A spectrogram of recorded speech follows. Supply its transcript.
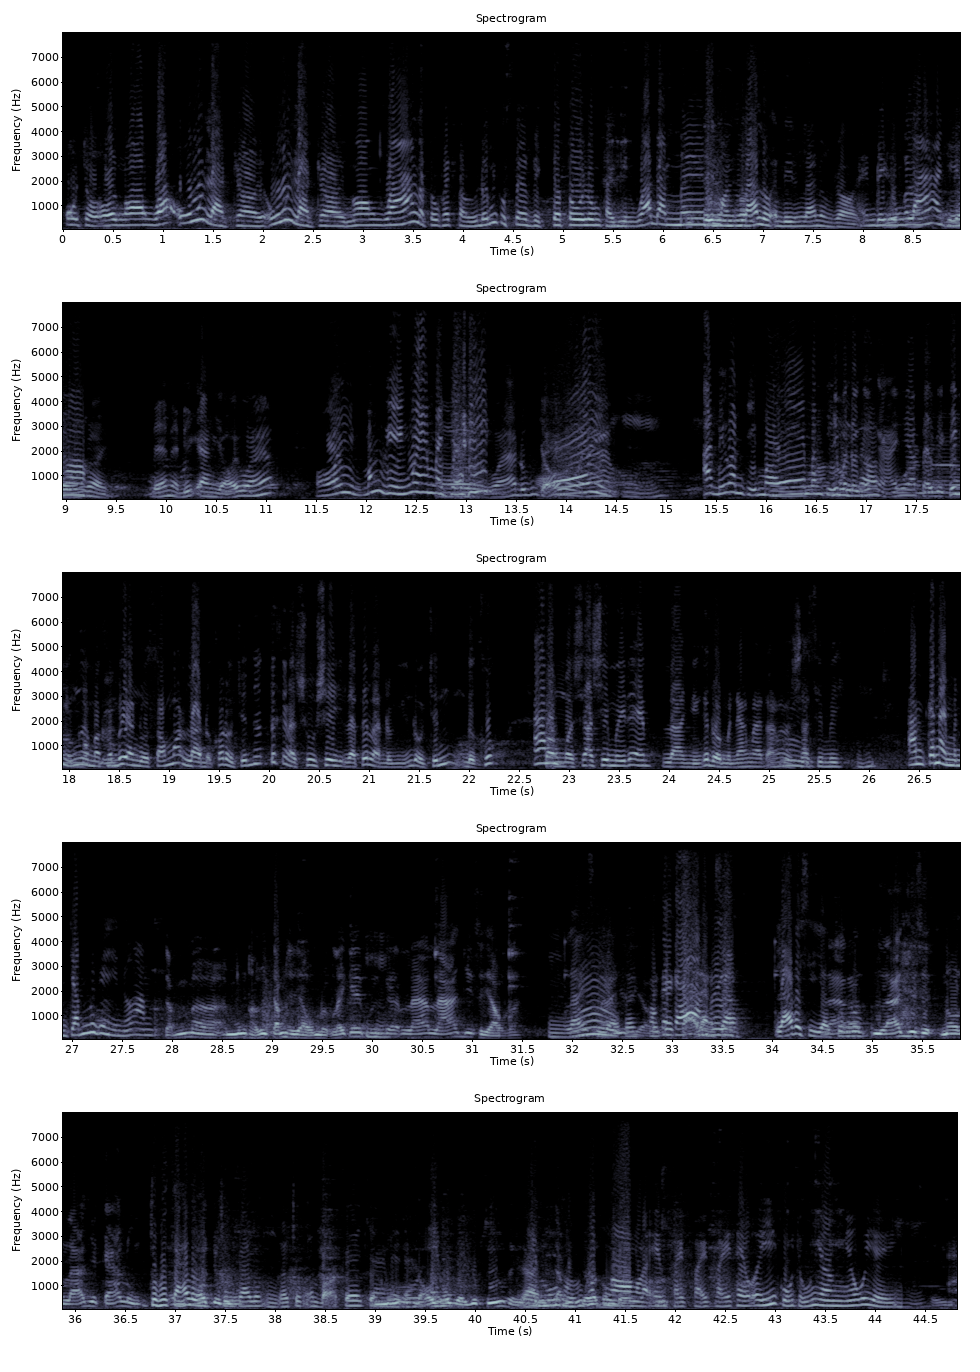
Ôi trời ơi ngon quá ú là trời ú là trời ngon quá là tôi phải tự đứng tôi xê việc cho tôi luôn tại vì quá đam mê đi luôn lá luôn em đi luôn lá luôn rồi. Em đi luôn cái lá hả chị đúng ha? rồi. Bé này biết ăn giỏi quá. Ôi món ghiền của em mà Ờ, chị quá đúng chỗ Ôi. rồi ừ. Ai biểu anh chị mời em anh chị nhưng mà mời đừng có ngại nha tại vì có những người mà không biết ăn đồ sống á, là được có đồ chín hết tức là sushi là tức là được những đồ chín được hút Ăn. còn mà sashimi đó em là những cái đồ mình ăn ra ăn là Ừ. sashimi ừ. anh cái này mình chấm với cái gì nữa anh chấm em muốn thử chấm xì dầu cũng được lấy cái, Ừ. cái lá lá với xì dầu thôi Ừ, lá Ừ. xì dầu coi Còn còn cái cái cá ăn làm riêng. sao lá với xì dầu lá, chung luôn lá với xì no lá với cá luôn chung với cá Em luôn chung cá luôn ừ, có chung em bỏ cái trang em này đổi khẩu vị chút xíu thì Rồi. em muốn thưởng thức ngon là em phải phải phải theo ý của chủ nhân nha quý vị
